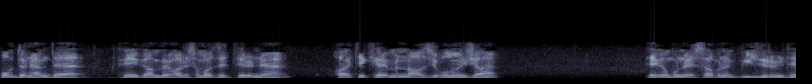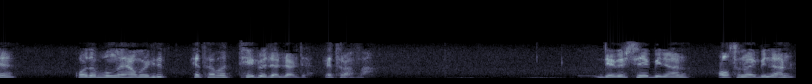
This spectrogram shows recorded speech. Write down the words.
O dönemde Peygamber Aleyhisselam Hazretleri'ne ayet-i kerime nazil olunca Peygamber bunun hesabını bildirirdi. Orada bulunan hemen gidip etrafa tebliğ ederlerdi. Etrafa. Devesine binen, altına binen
